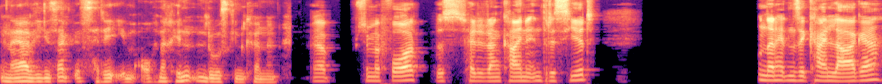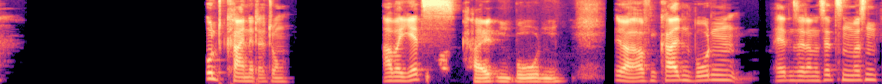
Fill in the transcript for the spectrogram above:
Naja, wie gesagt, es hätte eben auch nach hinten losgehen können. Ja, stell mir vor, das hätte dann keine interessiert. Und dann hätten sie kein Lager. Und keine Rettung. Aber jetzt. Auf kalten Boden. Ja, auf dem kalten Boden hätten sie dann sitzen müssen.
